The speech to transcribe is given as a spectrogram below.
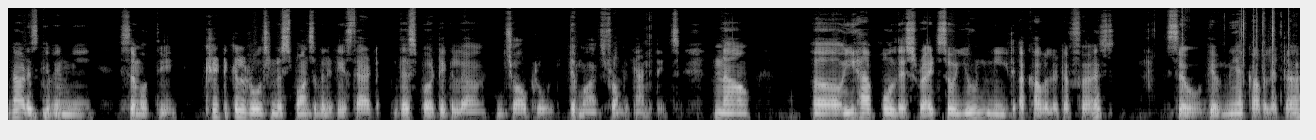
Now it is giving me some of the critical roles and responsibilities that this particular job role demands from the candidates. Now, uh, you have all this, right? So you need a cover letter first. So give me a cover letter.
